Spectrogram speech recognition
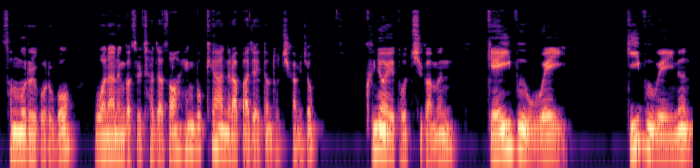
선물을 고르고 원하는 것을 찾아서 행복해하느라 빠져있던 도취감이죠. 그녀의 도취감은 gave way. give way는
